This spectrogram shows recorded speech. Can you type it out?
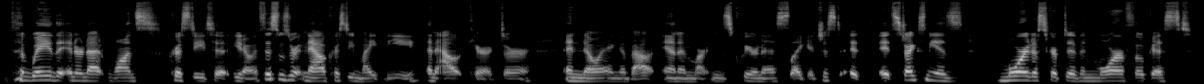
the way the internet wants Kristy to you know if this was written now Kristy might be an out character. And knowing about Ann M. Martin's queerness like it just it it strikes me as more descriptive and more focused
